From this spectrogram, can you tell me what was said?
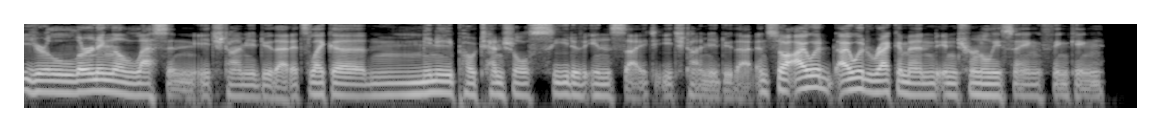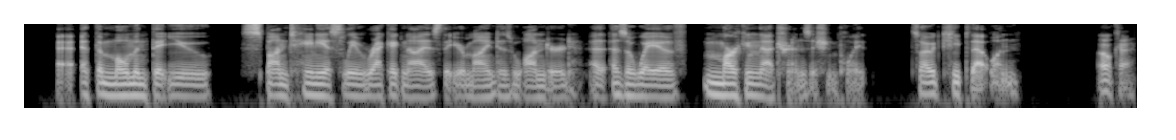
You're learning a lesson each time you do that. It's like a mini potential seed of insight each time you do that. And so I would I would recommend internally saying thinking at the moment that you spontaneously recognize that your mind has wandered as a way of marking that transition point. So I would keep that one. Okay.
